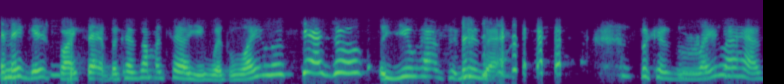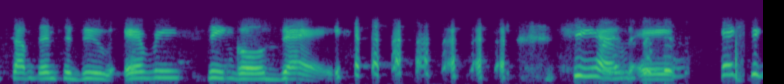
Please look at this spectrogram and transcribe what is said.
And it gets like that because I'm gonna tell you, with Layla's schedule, you have to do that because Layla has something to do every single day. she has a hectic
